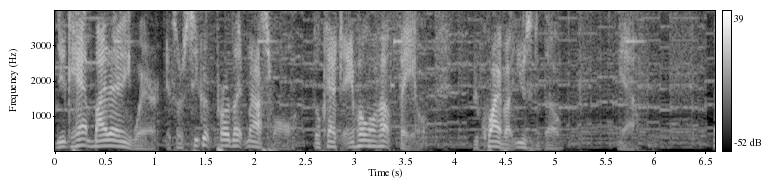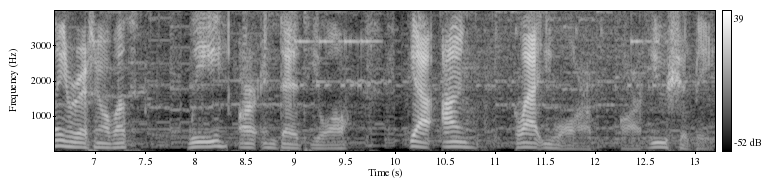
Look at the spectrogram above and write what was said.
You can't buy it anywhere. It's our secret prototype Master Ball. You'll catch any Pokemon without fail. Be quiet about using it, though. Yeah. Thank you for rescuing all of us. We are indebted to you all. Yeah, I'm glad you are. Are you should be.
